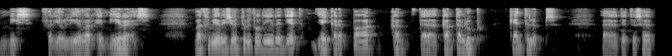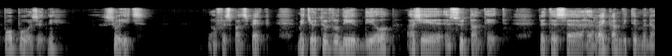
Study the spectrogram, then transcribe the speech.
nies vir jou lever en niere is. Wat gebeur as jou troeteldier het eet? Jy kan een paar kant, uh, kantaloop, cantaloops, uh, dit is een popo is het nie? So iets, of een spanspek, met jou toeteldier deel as jy een soetand het. Dit is uh, gereik aan vitamine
